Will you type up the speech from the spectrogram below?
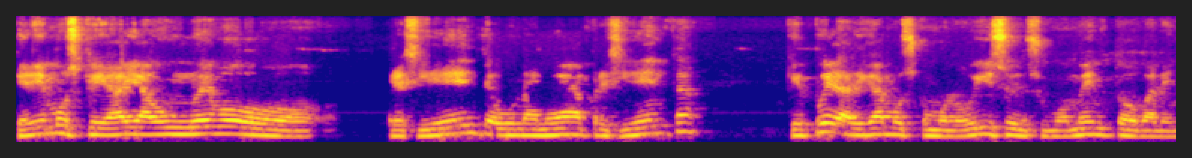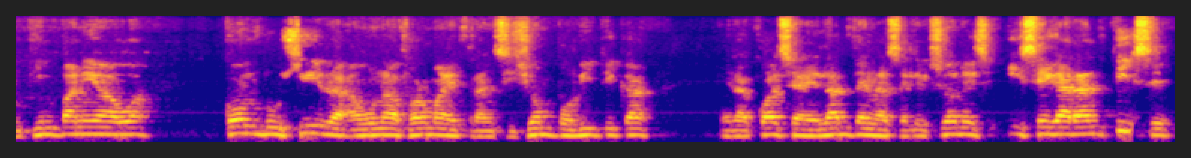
Queremos que haya un nuevo presidente o una nueva presidenta que pueda, digamos, como lo hizo en su momento Valentín Paniagua, conducir a una forma de transición política en la cual se adelanten las elecciones y se garantice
